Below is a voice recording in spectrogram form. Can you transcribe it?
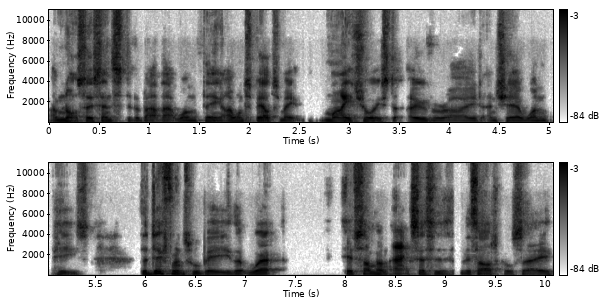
I'm not so sensitive about that one thing. I want to be able to make my choice to override and share one piece. The difference will be that where if someone accesses this article, say,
